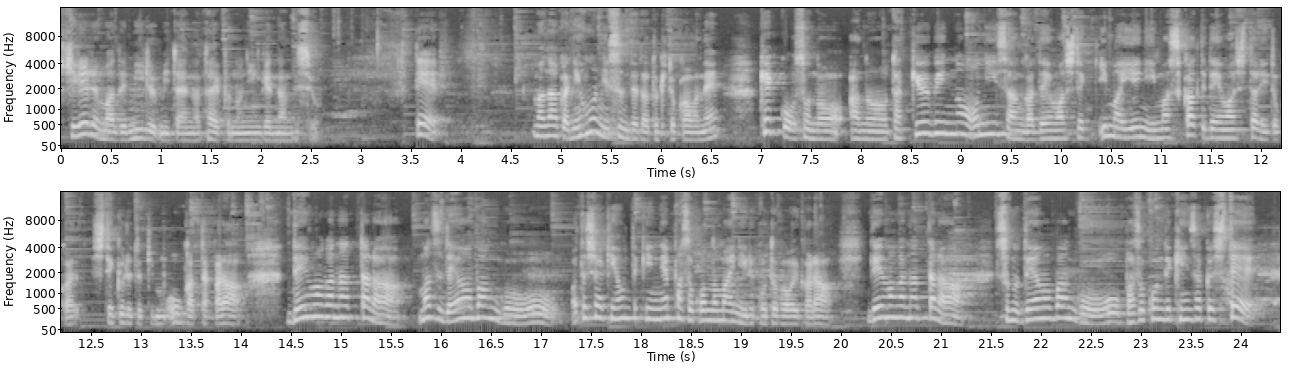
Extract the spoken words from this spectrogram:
切れるまで見るみたいなタイプの人間なんですよ。でまあなんか日本に住んでた時とかはね結構そのあの宅急便のお兄さんが電話して「今家にいますか?」って電話したりとかしてくる時も多かったから電話が鳴ったらまず電話番号を私は基本的にねパソコンの前にいることが多いから電話が鳴ったらその電話番号をパソコンで検索して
